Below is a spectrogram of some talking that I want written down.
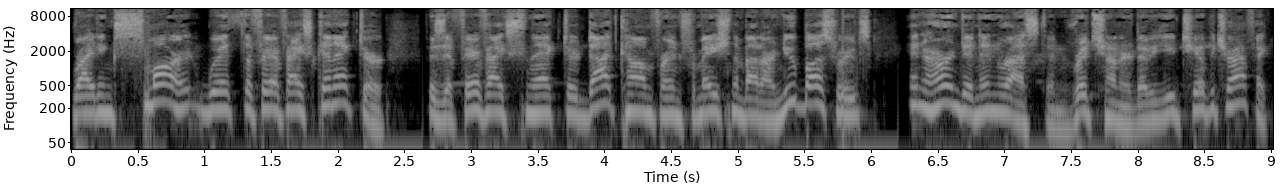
riding smart with the Fairfax Connector. Visit fairfaxconnector.com for information about our new bus routes in Herndon and Reston. Rich Hunter, WTOP Traffic.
